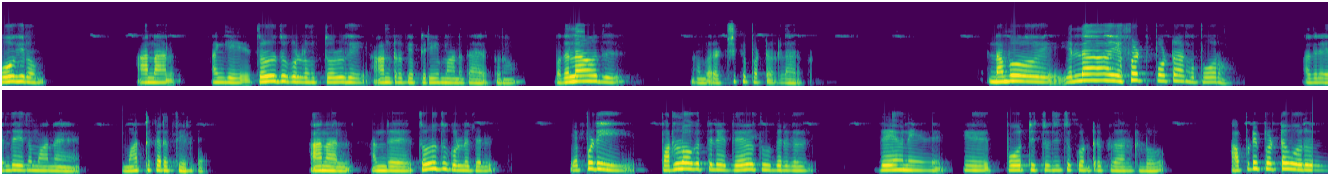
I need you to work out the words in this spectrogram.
போகிறோம் ஆனால் அங்கே தொழுது கொள்ளும் தொழுகை ஆண்டுக்கு பிரியமானதாக இருக்கணும் முதலாவது நம்ம ரட்சிக்கப்பட்டவர்களாக இருக்கணும். நம்ம எல்லா எஃபர்ட் போட்டு அங்கே போகிறோம் அதில் எந்த விதமான மாற்றுக்கருத்து இல்லை. ஆனால் அந்த தொழுது கொள்ளுதல் எப்படி பரலோகத்திலே தேவதூதர்கள் தேவனை போற்றி துதித்து கொண்டிருக்கிறார்களோ? அப்படிப்பட்ட ஒரு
